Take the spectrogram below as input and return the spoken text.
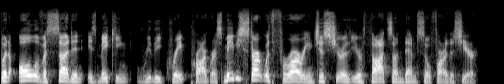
but all of a sudden is making really great progress. Maybe start with Ferrari and just share your thoughts on them so far this year.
